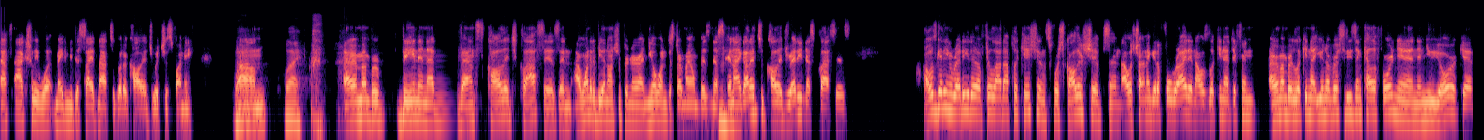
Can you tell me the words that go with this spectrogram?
that's actually what made me decide not to go to college, which is funny. Wow. Um, why I remember being in advanced college classes and I wanted to be an entrepreneur. I knew I wanted to start my own business. And Mhm. I got into college readiness classes. I was getting ready to fill out applications for scholarships and I was trying to get a full ride. And I was looking at different, I remember looking at universities in California and in New York. And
